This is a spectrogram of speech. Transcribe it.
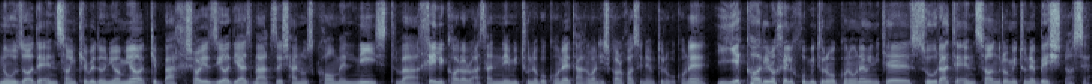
نوزاد انسان که به دنیا میاد که بخش های زیادی از مغزش هنوز کامل نیست و خیلی کارا رو اصلا نمی‌تونه بکنه تقریبا هیچ کار خاصی نمی‌تونه بکنه یه کاری رو خیلی خوب می‌تونه بکنه اونم اینی که صورت انسان رو می‌تونه بشناسه.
